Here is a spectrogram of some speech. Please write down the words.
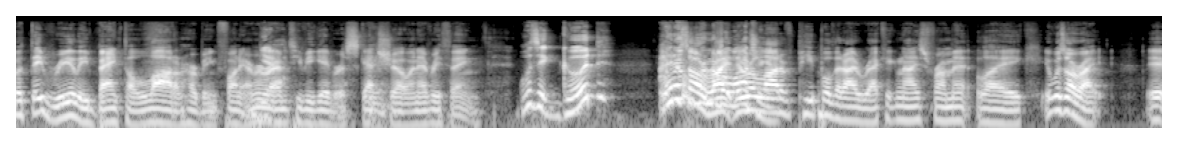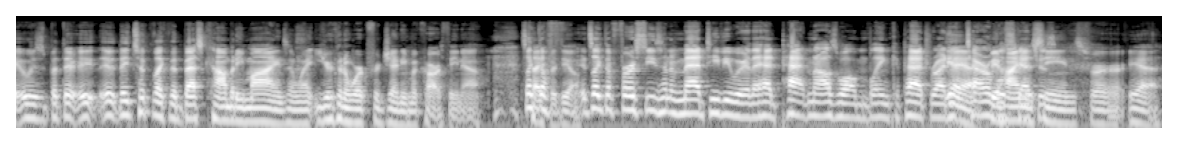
But they really banked a lot on her being funny. I remember Yeah. MTV gave her a sketch show and everything. Was it good? It was all right. There were a lot of people that I recognized from it. Like it was all right. It was, but they it, it- they took like the best comedy minds and went, "You're gonna work for Jenny McCarthy now." It's like type the of deal. it's like the first season of Mad TV where they had Patton Oswalt and Blaine Capatch writing yeah, yeah, terrible behind sketches. the scenes for yeah.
